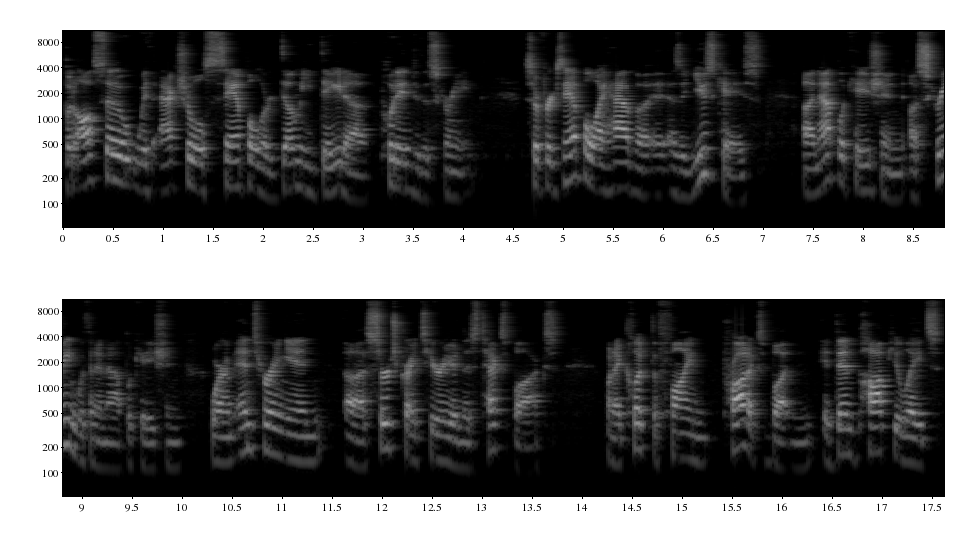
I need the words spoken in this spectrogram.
but also with actual sample or dummy data put into the screen. So for example, I have a, as a use case, an application, a screen within an application where I'm entering in uh, search criteria in this text box. When I click the Find Products button, it then populates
